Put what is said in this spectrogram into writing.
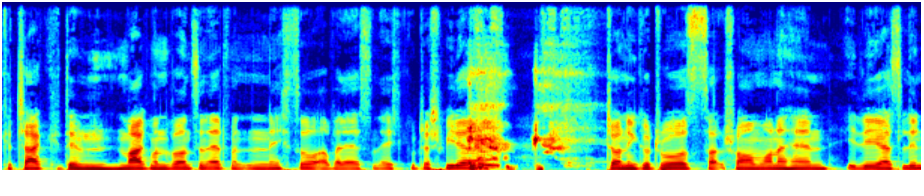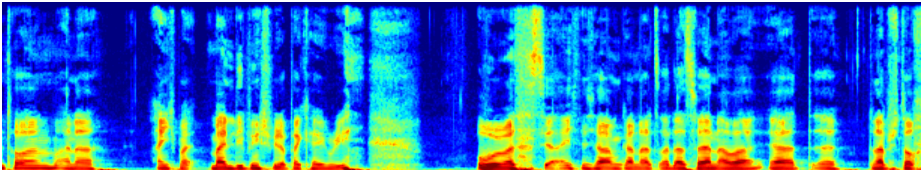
Kitschak, den mag man bei uns in Edmonton nicht so, aber der ist ein echt guter Spieler. Johnny Goodrow, Sean Monahan, Elias Lindholm, einer, eigentlich mein, mein Lieblingsspieler bei Calgary. Obwohl man das ja eigentlich nicht haben kann als Oilers-Fan, aber er hat, äh, dann habe ich noch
